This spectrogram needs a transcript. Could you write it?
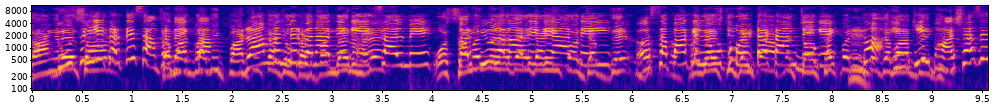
दूसरी ये करते सांप्रदायिकता। राम मंदिर बना देंगे एक साल में कर्फ्यू लगा देंगे आते ही सपा दबा के लोगों को उल्टा टांग देंगे? तो इनकी भाषा से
